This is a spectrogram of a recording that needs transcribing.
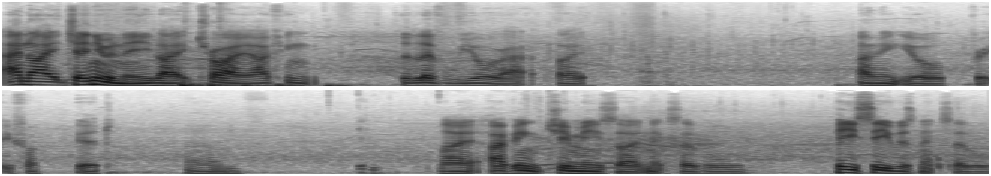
and like genuinely, like try. I think the level you're at, like, I think you're pretty fucking good. Um, like I think Jimmy's like next level. PC was next level.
